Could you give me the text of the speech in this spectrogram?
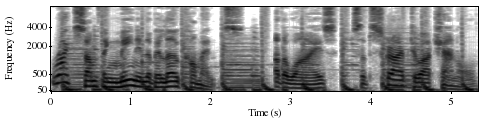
write something mean in the below comments. Otherwise, subscribe to our channel.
